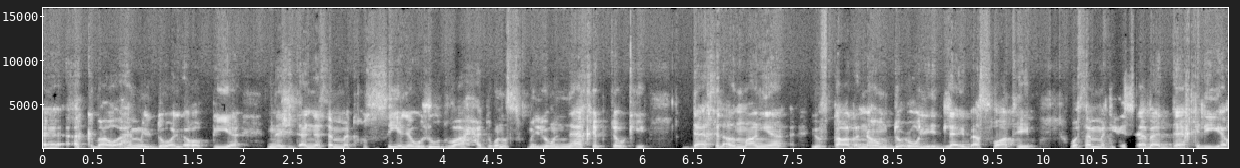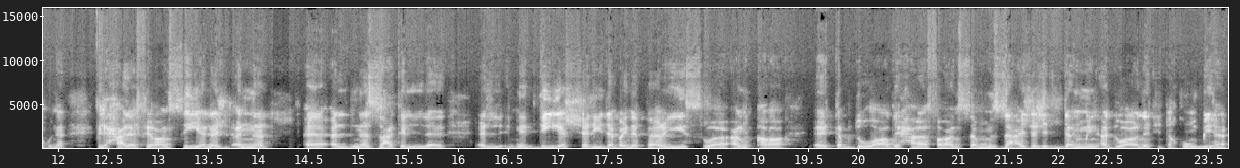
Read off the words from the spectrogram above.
آه، أكبر وأهم الدول الأوروبية نجد أن ثمة خصوصية لوجود واحد ونصف مليون ناخب تركي داخل ألمانيا يفترض أنهم دعوا لإدلاء بأصواتهم وثمه حسابات داخلية هنا. في الحالة الفرنسية نجد أن النزعة الندية الشديدة بين باريس وأنقرة آه، تبدو واضحة. فرنسا منزعجة جدا من أدوار التي تقوم بها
